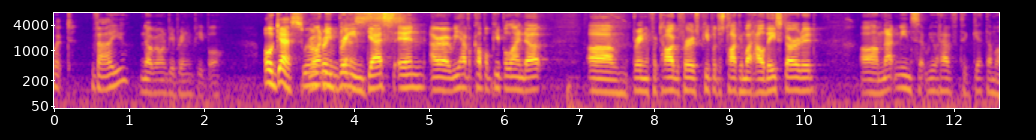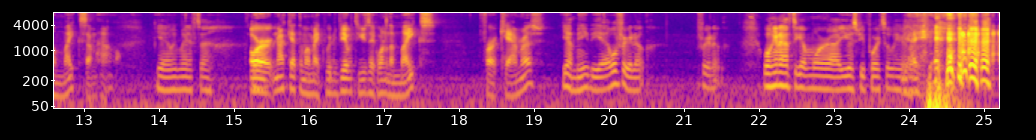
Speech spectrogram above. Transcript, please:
what value? No, we want to be bringing people. Oh, guests. We, We, want want to be bringing guests. in. All right, we have a couple people lined up. Um, bringing photographers, people just talking about how they started. Um, that means that we would have to get them a mic somehow, Yeah, we might have to. Or not get them a mic. Would we be able to use like one of the mics for our cameras? Yeah, maybe. Yeah, we'll figure it out. Figure it out. We're gonna have to get more uh, USB ports over here, Yeah.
